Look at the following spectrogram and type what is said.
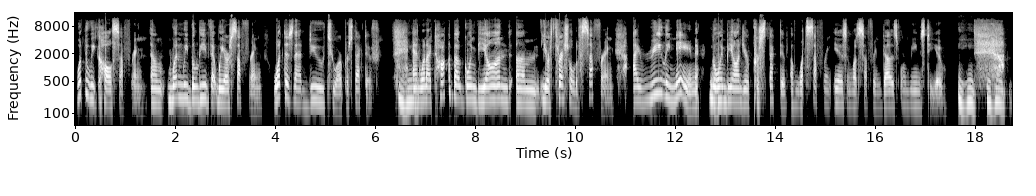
what do we call suffering? Um, when we believe that we are suffering, what does that do to our perspective? Mhm. And when I talk about going beyond um, your threshold of suffering, I really mean going Mhm. beyond your perspective of what suffering is and what suffering does or means to you. Mhm. Mhm.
